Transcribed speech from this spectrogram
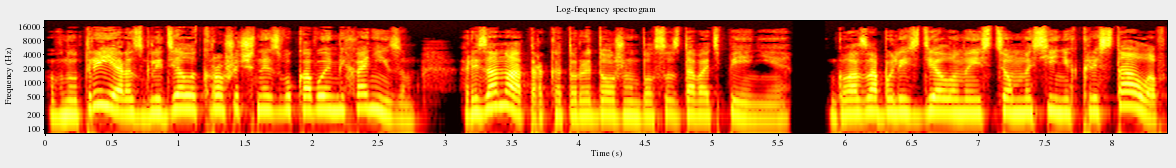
Внутри я разглядела крошечный звуковой механизм, резонатор, который должен был создавать пение. Глаза были сделаны из темно-синих кристаллов,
